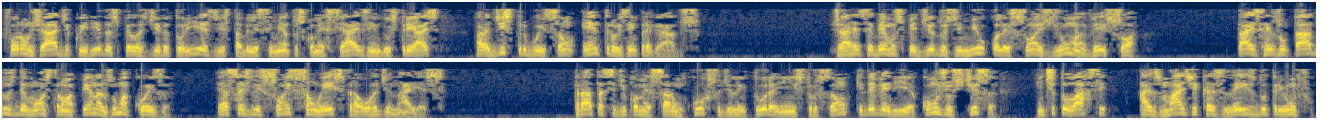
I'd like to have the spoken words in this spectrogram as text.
foram já adquiridas pelas diretorias de estabelecimentos comerciais e industriais para distribuição entre os empregados. Já recebemos pedidos de mil coleções de uma vez só. Tais resultados demonstram apenas uma coisa: essas lições são extraordinárias. Trata-se de começar um curso de leitura e instrução que deveria, com justiça, intitular-se As Mágicas Leis do Triunfo.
